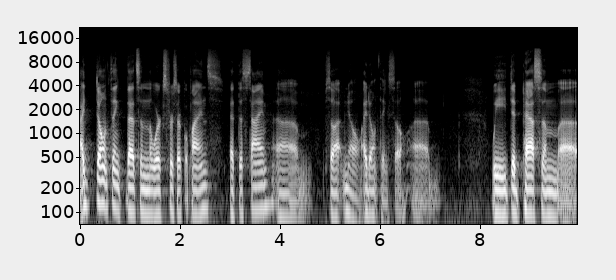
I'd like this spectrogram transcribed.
I don't think that's in the works for Circle Pines at this time. Um, so, uh, no, I don't think so. Um, we did pass some uh,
